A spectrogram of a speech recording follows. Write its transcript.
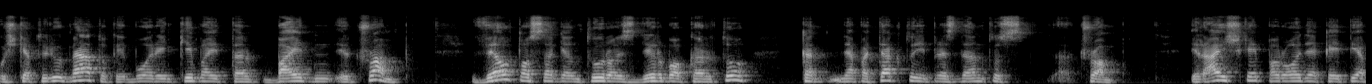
už keturių metų, kai buvo rinkimai tarp Biden ir Trump, vėl tos agentūros dirbo kartu, kad nepatektų į prezidentus Trump. Ir aiškiai parodė, kaip jie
